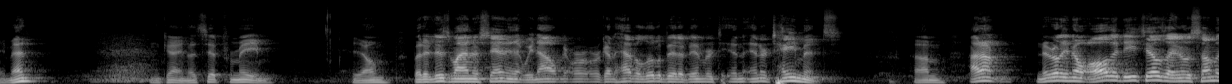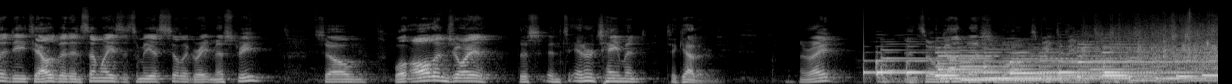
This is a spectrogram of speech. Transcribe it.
Amen? Amen? Okay, that's it for me. You know, but it is my understanding that we now are, going to have a little bit of entertainment. Um, I don't really know all the details. I know some of the details, but in some ways, to me, it's still a great mystery. So we'll all enjoy this entertainment together. All right? And so God bless you all. It's great to be with you.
